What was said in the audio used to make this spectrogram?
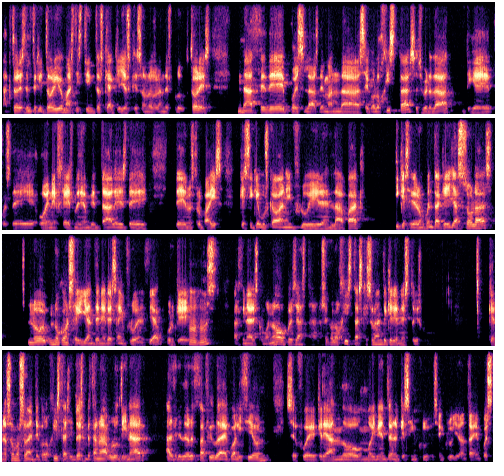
actores del territorio más distintos que aquellos que son los grandes productores. Nace de pues, las demandas ecologistas, es verdad, de, pues, de ONGs medioambientales de, nuestro país que sí que buscaban influir en la PAC y que se dieron cuenta que ellas solas no, conseguían tener esa influencia, porque pues, al final es como, no, pues ya está, los ecologistas que solamente quieren esto, y es como, que no somos solamente ecologistas, y entonces empezaron a aglutinar alrededor de esta figura de coalición se fue creando un movimiento en el que se, incluyeron también pues,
